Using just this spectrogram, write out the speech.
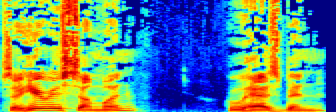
So here is someone who has been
